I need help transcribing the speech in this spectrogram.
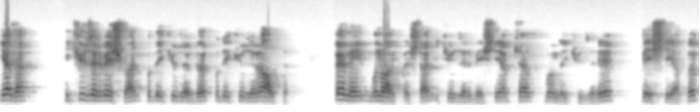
Ya da 2 üzeri 5 var, bu da 2 üzeri 4, bu da 2 üzeri 6. Örneğin bunu arkadaşlar 2 üzeri 5'li yapacağız. Bunu da 2 üzeri 5'li yapıp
